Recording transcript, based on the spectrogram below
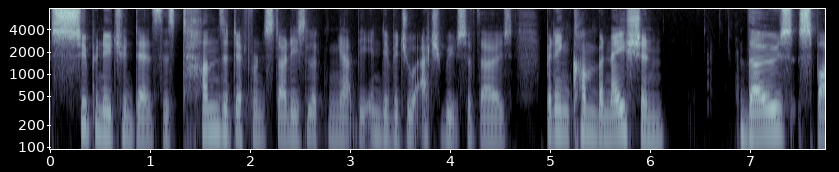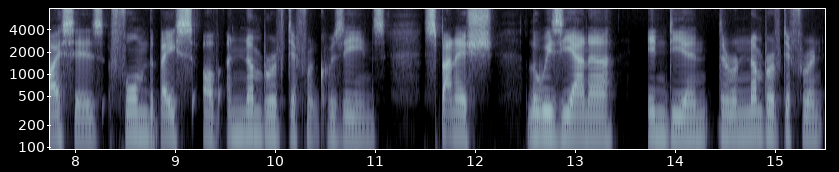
super nutrient dense. There's tons of different studies looking at the individual attributes of those, but in combination, those spices form the base of a number of different cuisines Spanish, Louisiana, Indian. There are a number of different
